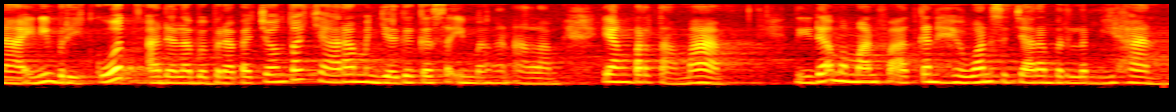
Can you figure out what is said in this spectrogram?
Nah, ini berikut adalah beberapa contoh cara menjaga keseimbangan alam. Yang pertama, tidak memanfaatkan hewan secara berlebihan.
